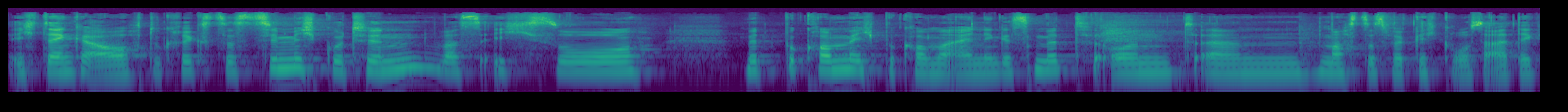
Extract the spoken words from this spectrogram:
Ich denke auch, du kriegst das ziemlich gut hin, was ich so mitbekomme. Ich bekomme einiges mit und ähm, machst das wirklich großartig.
